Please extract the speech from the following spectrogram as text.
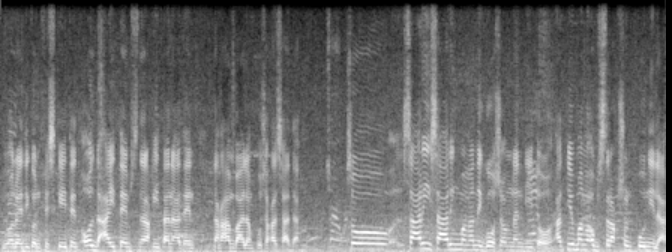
We already confiscated all the items na nakita natin nakahambalang po sa kalsada. So, sari-saring mga negosyo ang nandito at yung mga obstruction po nila,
